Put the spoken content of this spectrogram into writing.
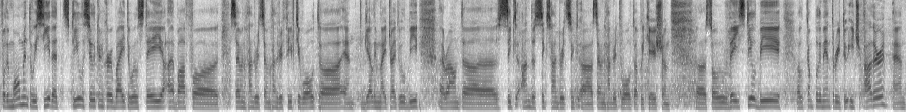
for the moment, we see that still silicon carbide will stay above uh, 700, 750 volt, uh, and gallium nitride will be around uh, six, under 600, 700 volt application. so they still be complementary to each other, and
